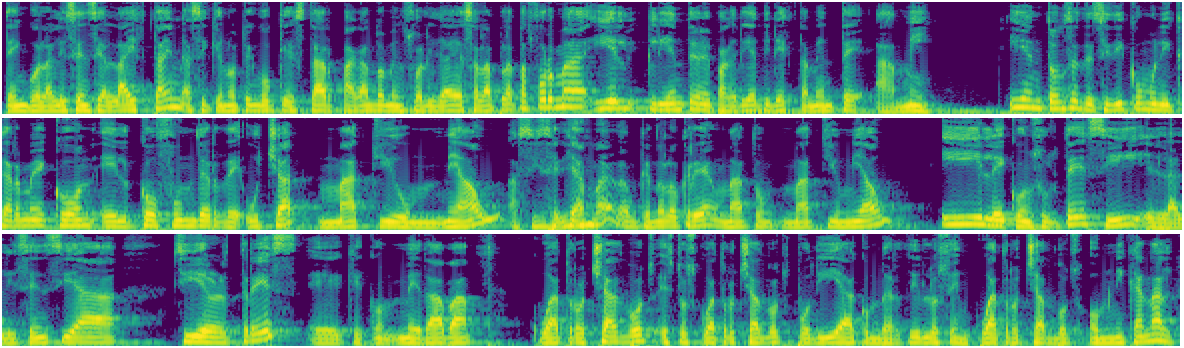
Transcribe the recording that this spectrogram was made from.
tengo la licencia Lifetime, así que no tengo que estar pagando mensualidades a la plataforma y el cliente me pagaría directamente a mí. Y entonces decidí comunicarme con el co-founder de UChat, Matthew Miau, así se llama, aunque no lo crean, Matthew Miau, y le consulté si la licencia Tier 3 eh, que me daba cuatro chatbots, estos cuatro chatbots podía convertirlos en cuatro chatbots omnicanal.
